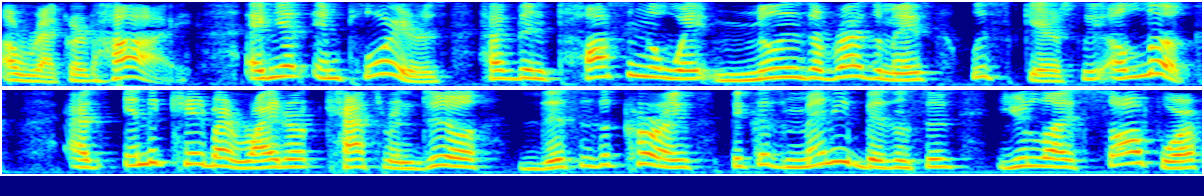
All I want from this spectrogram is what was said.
a record high. And yet employers have been tossing away millions of resumes with scarcely a look. As indicated by writer Kathryn Dill, this is occurring because many businesses utilize software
